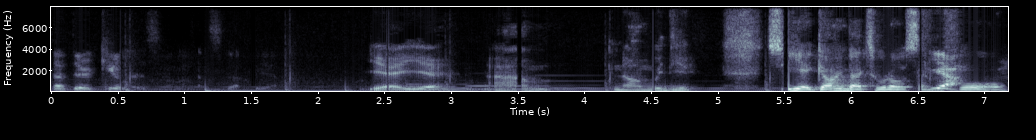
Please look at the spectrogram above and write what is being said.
that they're killers and all that stuff yeah Yeah, yeah. Um, no, I'm with you. So yeah, going back to what I was saying Yeah. before.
